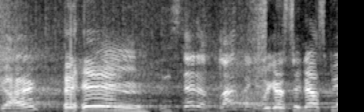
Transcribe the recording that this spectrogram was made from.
guy. Hey. Yeah. Instead of laughing at We gotta say now, speed.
